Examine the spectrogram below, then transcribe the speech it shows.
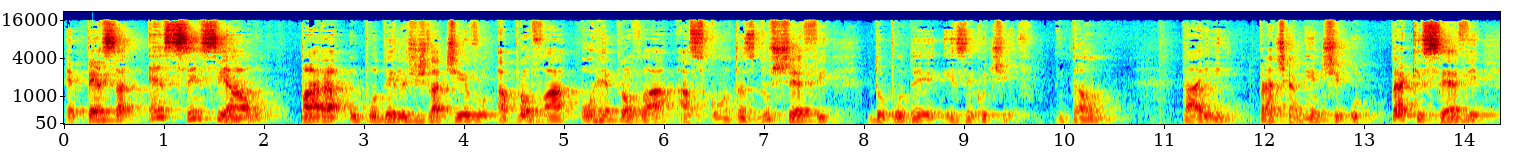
é peça essencial para o Poder Legislativo aprovar ou reprovar as contas do chefe do Poder Executivo. Então, tá aí praticamente o para que serve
